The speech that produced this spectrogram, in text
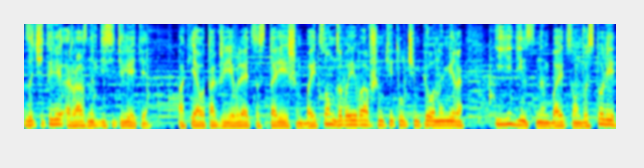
за 4 разных десятилетия – Пакьяо также является старейшим бойцом, завоевавшим титул чемпиона мира, и единственным бойцом в истории,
